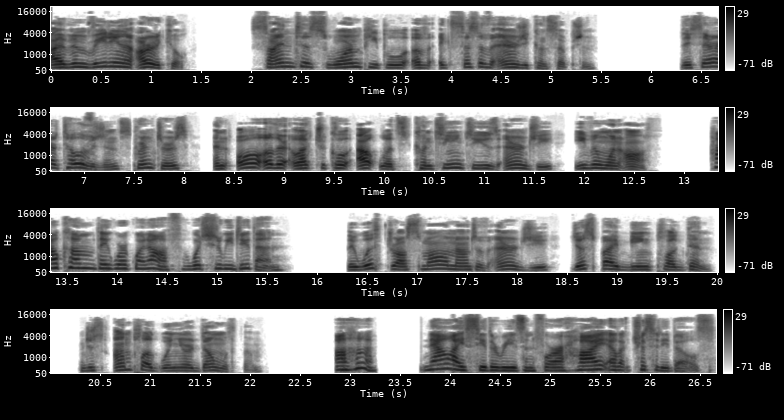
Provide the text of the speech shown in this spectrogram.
I've been reading an article. Scientists warn people of excessive energy consumption. They say our televisions, printers, and all other electrical outlets continue to use energy even when off. How come they work when off? What should we do then? They withdraw small amount of energy just by being plugged in. Just unplug when you're done with them. Uh huh. Now I see the reason for our high electricity bills.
